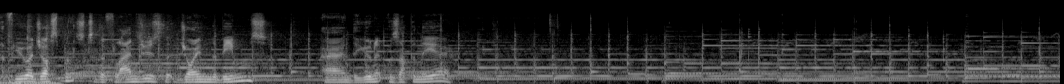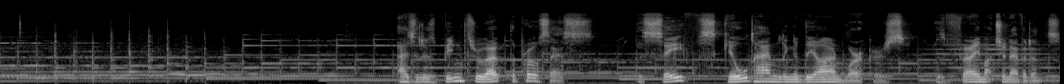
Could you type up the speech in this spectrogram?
A few adjustments to the flanges that joined the beams and the unit was up in the air. As it has been throughout the process, the safe, skilled handling of the iron workers was very much in evidence.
